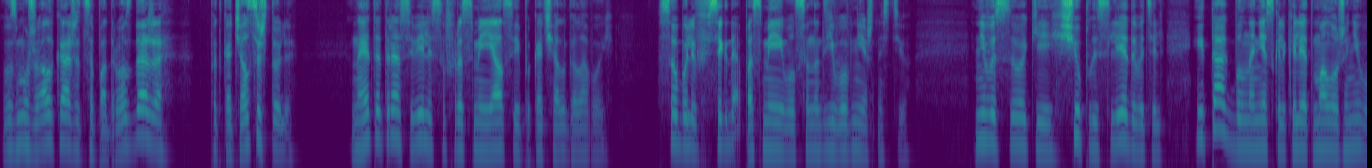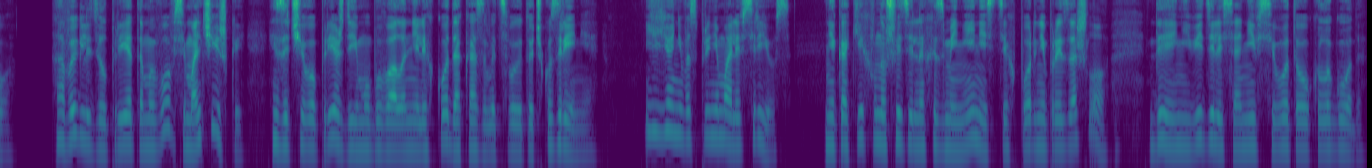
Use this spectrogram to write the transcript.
Возмужал, кажется, подрос даже. Подкачался, что ли?» На этот раз Велесов рассмеялся и покачал головой. Соболев всегда посмеивался над его внешностью. Невысокий, щуплый следователь и так был на несколько лет моложе него. А выглядел при этом и вовсе мальчишкой, из-за чего прежде ему бывало нелегко доказывать свою точку зрения. Ее не воспринимали всерьез. Никаких внушительных изменений с тех пор не произошло, да и не виделись они всего-то около года.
